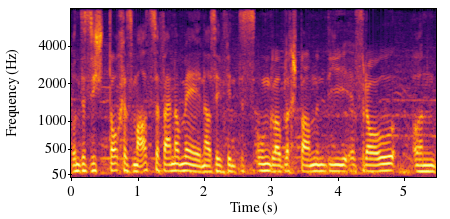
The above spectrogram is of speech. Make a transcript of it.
Und es ist doch ein Massenphänomen. Also ich finde das eine unglaublich spannende Frau und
